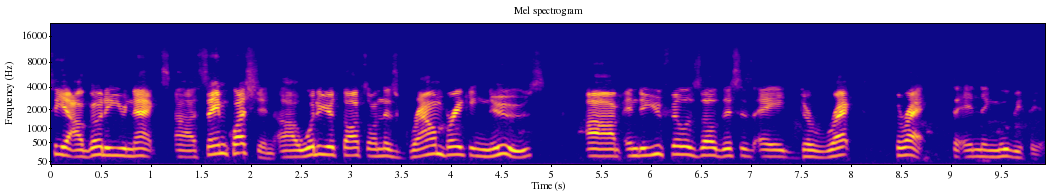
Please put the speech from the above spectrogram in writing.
Tia, I'll go to you next. Uh, same question. Uh, what are your thoughts on this groundbreaking news? Um, and do you feel as though this is a direct threat to ending movie theaters?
